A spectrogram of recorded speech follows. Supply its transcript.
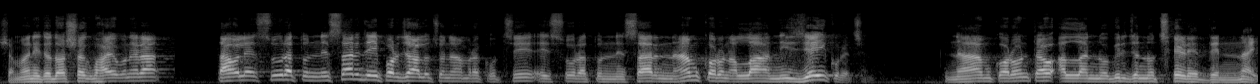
সম্মানিত দর্শক ভাই বোনেরা তাহলে সুরাতুন্নেসার যে পর্যালোচনা আমরা করছি, এই সুরাতুন্নেসার নামকরণ আল্লাহ নিজেই করেছেন। নামকরণটাও আল্লাহ নবীর জন্য ছেড়ে দেন নাই।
